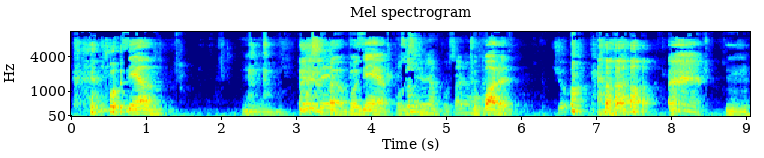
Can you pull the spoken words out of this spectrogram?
보쌈. 음. 보세요. 보쌈. 보쌈 그냥 보쌈. 족발은? 쇼. 음.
